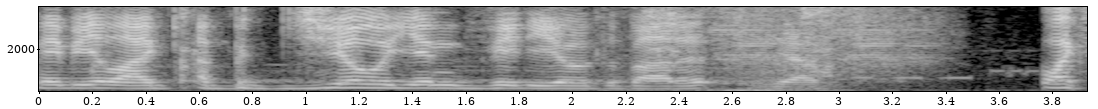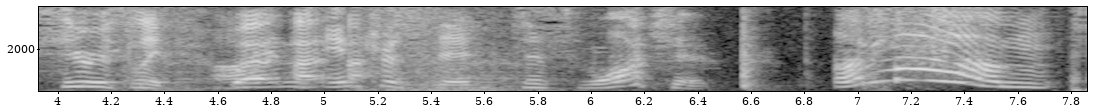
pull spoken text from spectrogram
Maybe like a bajillion videos about it. Yes. Like seriously, I'm I- I- interested. Just watch it. I'm um.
